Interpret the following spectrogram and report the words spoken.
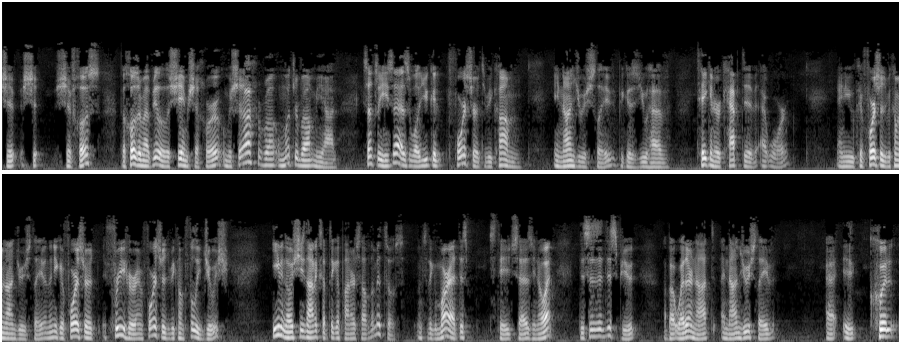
shivchos, l'shem miyad. Essentially, he says, well, you could force her to become a non-Jewish slave because you have taken her captive at war, and you could force her to become a non-Jewish slave, and then you could force her, free her, and force her to become fully Jewish, even though she's not accepting upon herself the mitzvos. And so the Gemara at this stage says, you know what? This is a dispute about whether or not a non-Jewish slave uh, could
